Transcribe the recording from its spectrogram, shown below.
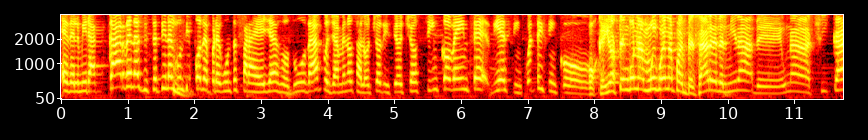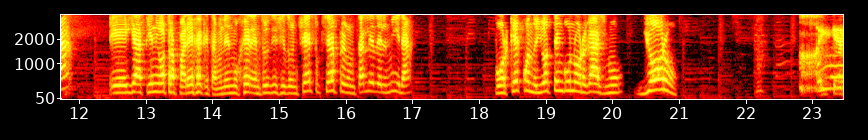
Edelmira Cárdenas. Si usted tiene algún tipo de preguntas para ellas o duda, pues llámenos al 818-520-1055. Ok, yo tengo una muy buena para empezar, Edelmira, de una chica. Ella tiene otra pareja que también es mujer. Entonces dice, Don Cheto, quisiera preguntarle a Edelmira, ¿por qué cuando yo tengo un orgasmo lloro? Ay, qué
